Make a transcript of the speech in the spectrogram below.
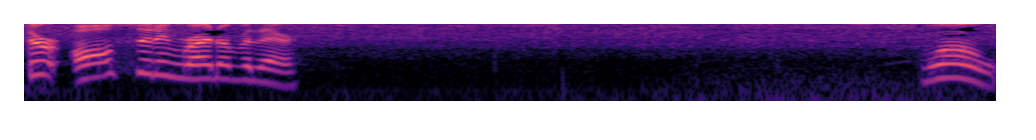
They're all sitting right over there. Whoa.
